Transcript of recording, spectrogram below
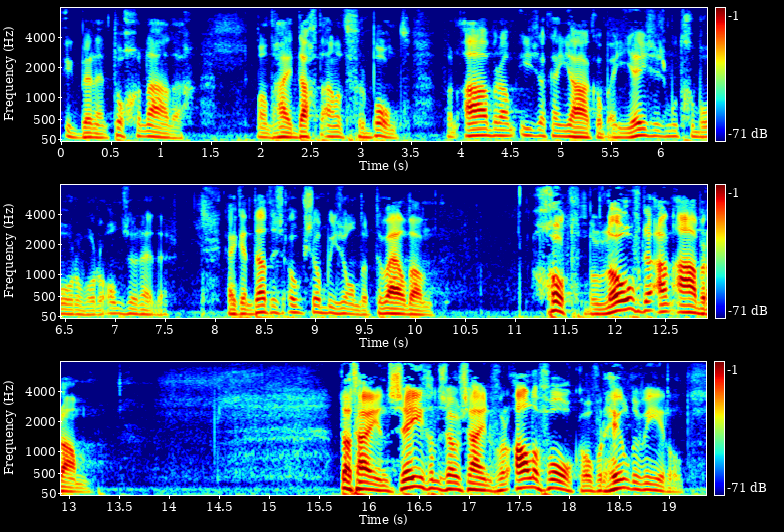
ik ben hen toch genadig. Want hij dacht aan het verbond van Abraham, Isaac en Jacob. En Jezus moet geboren worden, onze redder. Kijk, en dat is ook zo bijzonder. Terwijl dan God beloofde aan Abraham dat hij een zegen zou zijn voor alle volken over heel de wereld.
